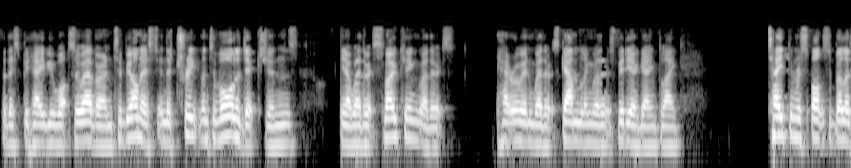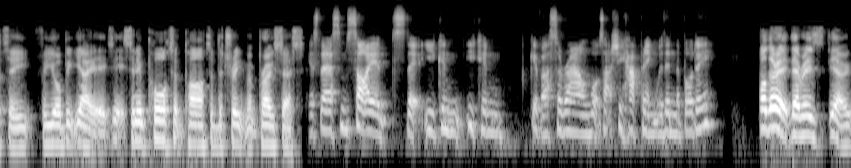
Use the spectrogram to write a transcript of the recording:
for this behavior whatsoever. And to be honest, in the treatment of all addictions, you know, whether it's smoking, whether it's heroin, whether it's gambling, whether it's video game playing, taking responsibility for your, you know, it's, it's an important part of the treatment process. Is there some science that you can you can give us around what's actually happening within the body? Well, there there is, you know,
